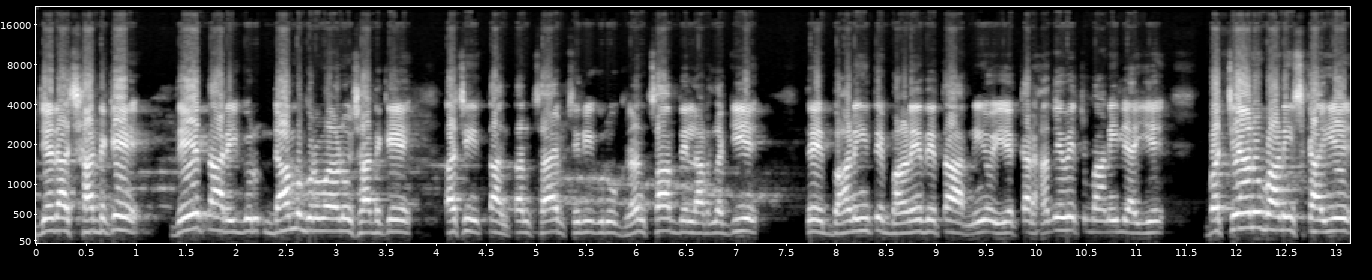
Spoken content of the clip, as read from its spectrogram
ਜਿਹੜਾ ਛੱਡ ਕੇ ਦੇਹ ਧਾਰੀ ਗੁਰੂ ਡੰਮ ਗੁਰੂਆਂ ਨੂੰ ਛੱਡ ਕੇ ਅਸੀਂ ਧੰਨ ਧੰਨ ਸਾਹਿਬ, ਸ੍ਰੀ ਗੁਰੂ ਗ੍ਰੰਥ ਸਾਹਿਬ ਦੇ ਲੜ ਲੱਗੀਏ ਤੇ ਬਾਣੀ ਤੇ ਬਾਣੇ ਦੇ ਧਾਰਨੀ ਹੋਈਏ, ਘਰਾਂ ਦੇ ਵਿੱਚ ਬਾਣੀ ਲਿਆਈਏ, ਬੱਚਿਆਂ ਨੂੰ ਬਾਣੀ ਸਿਖਾਈਏ,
